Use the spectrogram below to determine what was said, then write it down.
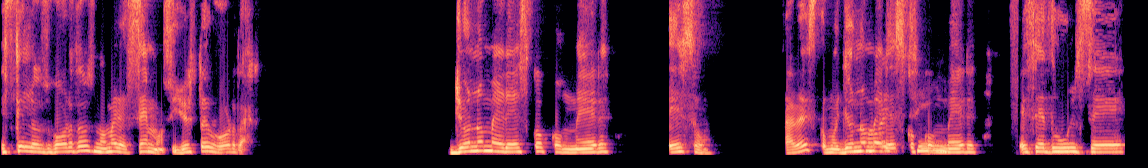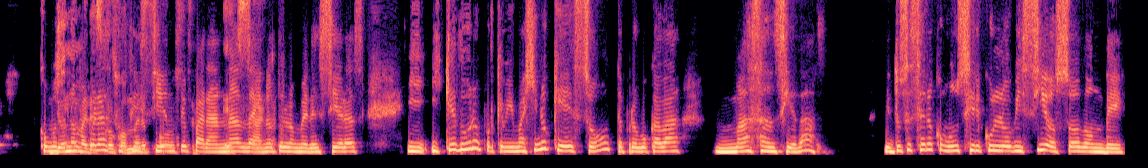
es que los gordos no merecemos y yo estoy gorda yo no merezco comer eso, ¿sabes? Como yo no merezco comer ese dulce, como yo si no, fuera suficiente para nada y no te lo merecieras. Y, y, qué duro, porque me imagino que eso te provocaba más ansiedad. Y entonces era como un círculo vicioso donde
